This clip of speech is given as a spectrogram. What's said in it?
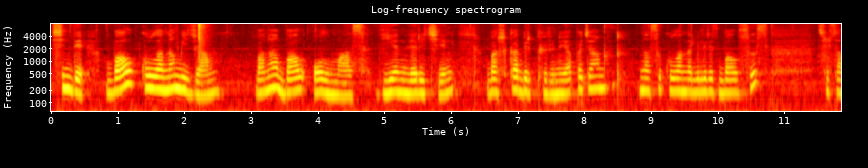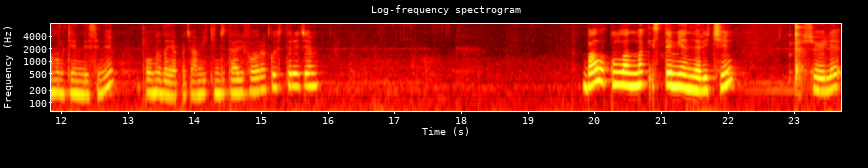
Şimdi bal kullanamayacağım, bana bal olmaz diyenler için başka bir kürünü yapacağım. Nasıl kullanabiliriz balsız susamın kendisini onu da yapacağım. İkinci tarif olarak göstereceğim. Bal kullanmak istemeyenler için şöyle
